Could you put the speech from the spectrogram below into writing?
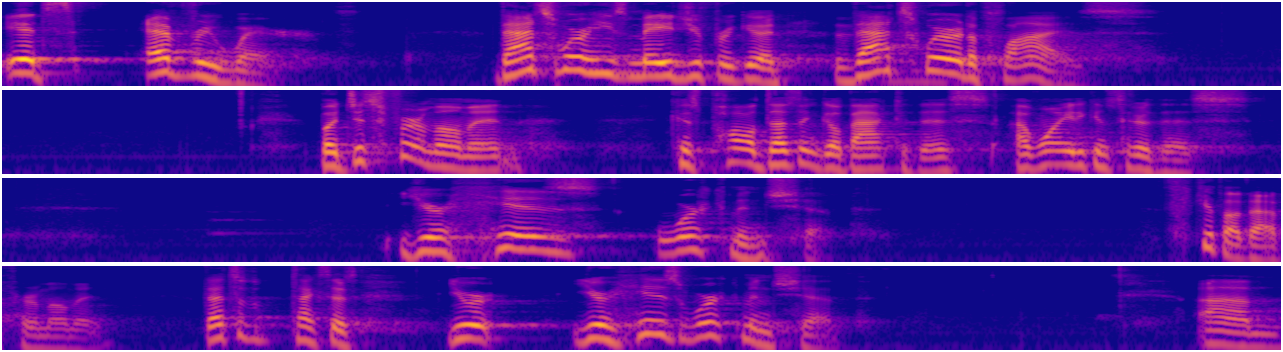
It's everywhere. That's where He's made you for good. That's where it applies. But just for a moment, because Paul doesn't go back to this, I want you to consider this. You're His workmanship. Think about that for a moment. That's what the text says. You're, you're his workmanship. Um,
